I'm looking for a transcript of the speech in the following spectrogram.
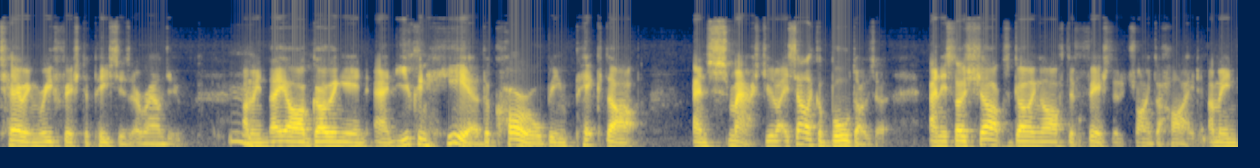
tearing reef fish to pieces around you. I hmm. mean, they are going in, and you can hear the coral being picked up and smashed. You're like, it sounds like a bulldozer, and it's those sharks going after fish that are trying to hide. I mean,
